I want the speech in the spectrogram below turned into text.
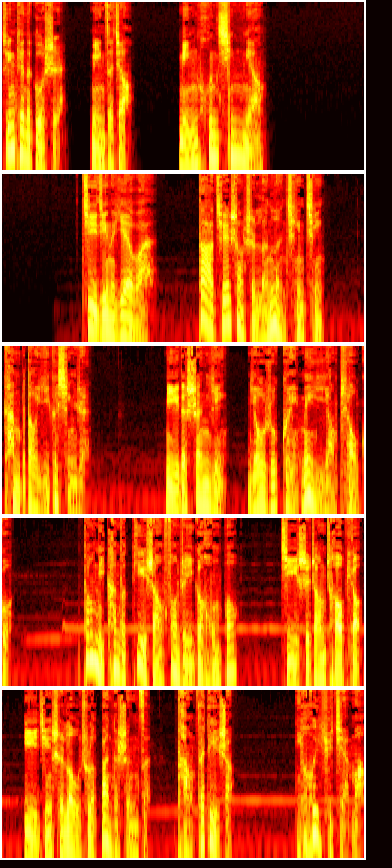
今天的故事名字叫《冥婚新娘》。寂静的夜晚，大街上是冷冷清清，看不到一个行人。你的身影犹如鬼魅一样飘过。当你看到地上放着一个红包，几十张钞票已经是露出了半个身子，躺在地上，你会去捡吗？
